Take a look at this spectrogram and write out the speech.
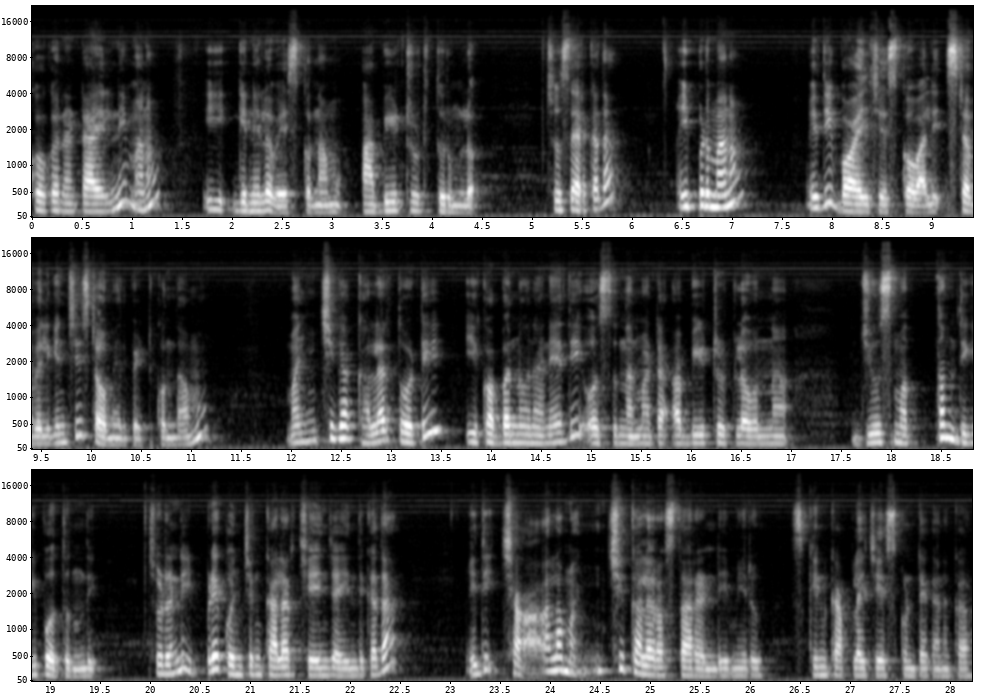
కోకోనట్ ఆయిల్ని మనం ఈ గిన్నెలో వేసుకున్నాము. ఆ బీట్రూట్ తురుములో. చూశారు కదా? ఇప్పుడు మనం ఇది బాయిల్ చేసుకోవాలి. స్టవ్ వెలిగించి స్టవ్ మీద పెట్టుకుందాము. మంచిగా కలర్ తోటి ఈ కొబ్బరి నూనె అనేది వస్తుందన్నమాట. ఆ బీట్రూట్లో ఉన్న జ్యూస్ మొత్తం దిగిపోతుంది. చూడండి ఇప్పుడే కొంచెం కలర్ చేంజ్ అయింది కదా. ఇది చాలా మంచి కలర్ వస్తారండి మీరు. స్కిన్కి అప్లై చేసుకుంటే కనుక.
